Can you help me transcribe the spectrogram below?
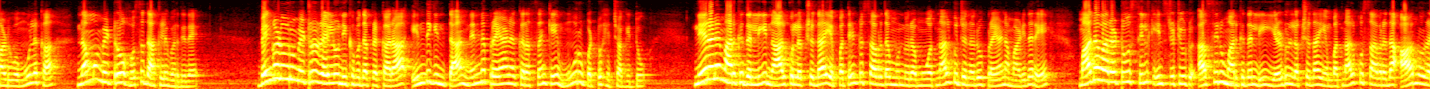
ಮಾಡುವ ಮೂಲಕ ನಮ್ಮ ಮೆಟ್ರೋ ಹೊಸ ದಾಖಲೆ ಬರೆದಿದೆ. ಬೆಂಗಳೂರು ಮೆಟ್ರೋ ರೈಲು ನಿಗಮದ ಪ್ರಕಾರ ಎಂದಿಗಿಂತ ನಿನ್ನೆ ಪ್ರಯಾಣಿಕರ ಸಂಖ್ಯೆ ಮೂರು ಪಟ್ಟು ಹೆಚ್ಚಾಗಿತ್ತು. ನೇರಳೆ ಮಾರ್ಗದಲ್ಲಿ ನಾಲ್ಕು ಲಕ್ಷದ ಎಪ್ಪತ್ತೆಂಟು ಸಾವಿರದ ಮುನ್ನೂರ ಮೂವತ್ನಾಲ್ಕು ಜನರು ಪ್ರಯಾಣ ಮಾಡಿದರೆ, ಮಾದವಾರ ಟು ಸಿಲ್ಕ್ ಇನ್ಸ್ಟಿಟ್ಯೂಟ್ ಹಸಿರು ಮಾರ್ಗದಲ್ಲಿ ಎರಡು ಲಕ್ಷದ ಎಂಬತ್ನಾಲ್ಕು ಸಾವಿರದ ಆರುನೂರ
